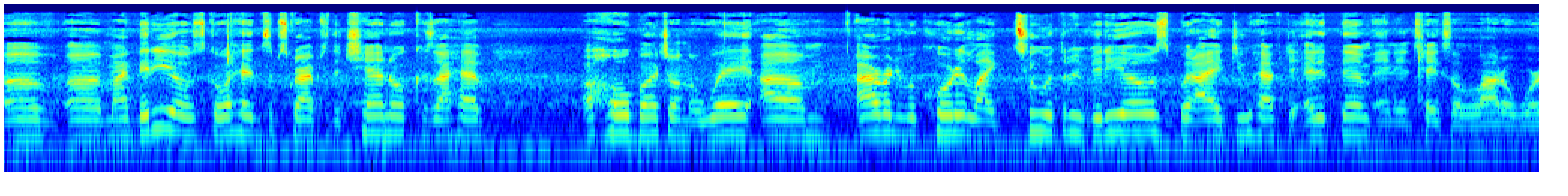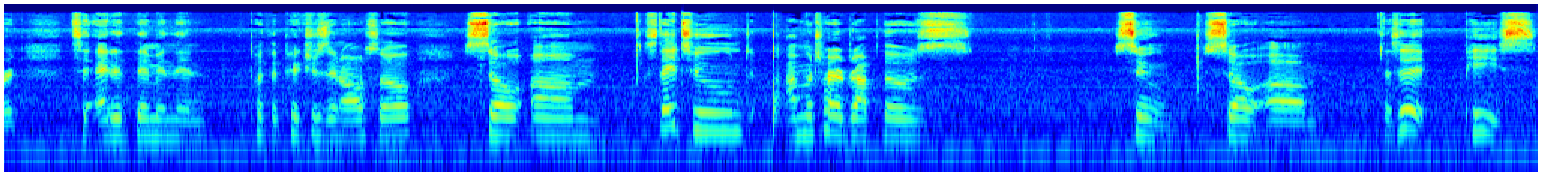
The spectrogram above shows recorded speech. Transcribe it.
of uh, my videos, go ahead and subscribe to the channel because I have a whole bunch on the way. Um, I already recorded like two or three videos, but I do have to edit them and it takes a lot of work to edit them and then put the pictures in also. So um, stay tuned. I'm gonna try to drop those soon. So um, that's it. Peace.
